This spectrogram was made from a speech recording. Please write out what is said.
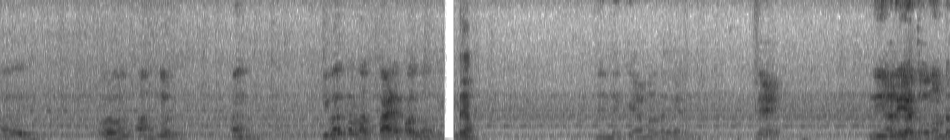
സഹകരിക്കും. ഇവർക്കുള്ള കഴപ്പം പറഞ്ഞോ? നിന്റെ ക്യാമറയുടെ കാര്യം പക്ഷേ നീ അറിയാത്തോന്നുണ്ട്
